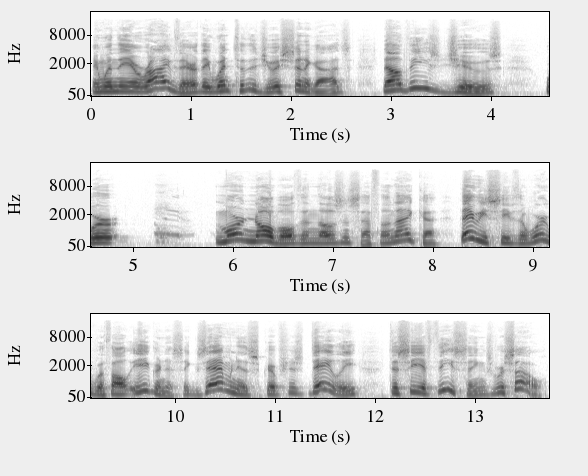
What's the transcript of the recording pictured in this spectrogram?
And when they arrived there, they went to the Jewish synagogues. Now, these Jews were more noble than those in Thessalonica. They received the word with all eagerness, examining the scriptures daily to see if these things were so.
